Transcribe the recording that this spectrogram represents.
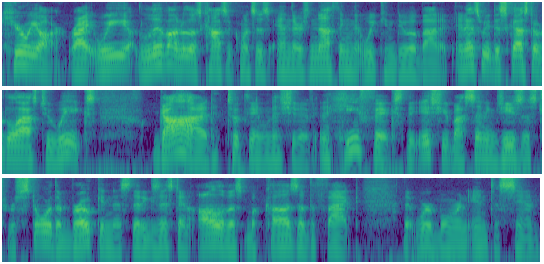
here we are, right? We live under those consequences, and there's nothing that we can do about it. And as we discussed over the last two weeks, God took the initiative and he fixed the issue by sending Jesus to restore the brokenness that exists in all of us because of the fact that we're born into sin.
